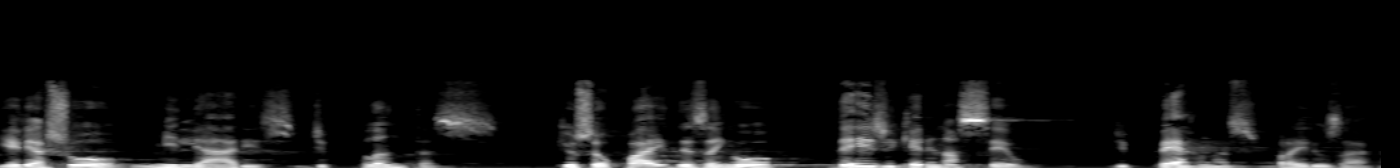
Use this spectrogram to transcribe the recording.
e ele achou milhares de plantas que o seu pai desenhou desde que ele nasceu, de pernas para ele usar.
